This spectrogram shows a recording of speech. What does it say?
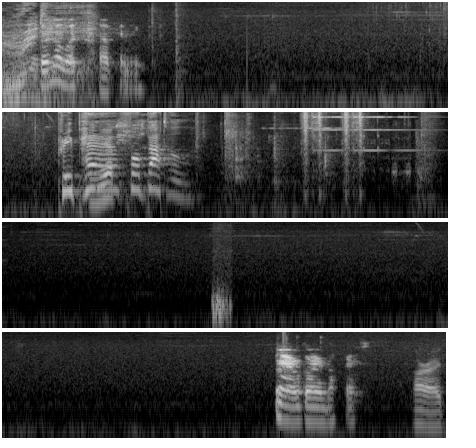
I don't know what's happening. Prepare Yep. for battle. Yeah, I'm going back, guys. Alright.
